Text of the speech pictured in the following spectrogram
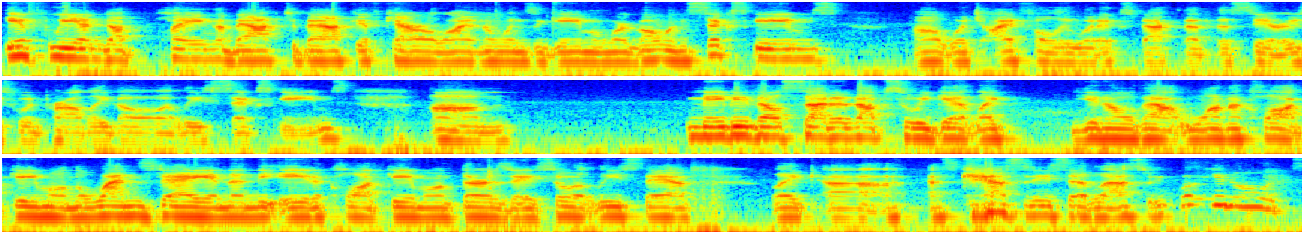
if we end up playing a back to back, if Carolina wins a game and we're going six games, uh, which I fully would expect that the series would probably go at least six games. Um, maybe they'll set it up so we get like you know that one o'clock game on the Wednesday and then the eight o'clock game on Thursday. So at least they have like uh, as Cassidy said last week. Well, you know it's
